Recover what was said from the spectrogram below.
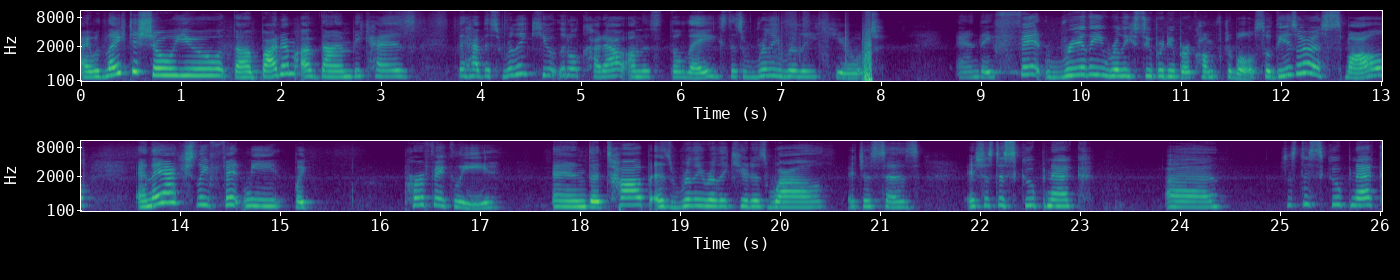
I would like to show you the bottom of them because they have this really cute little cutout on this the legs that's really really cute and they fit really really super duper comfortable so these are a small and they actually fit me like perfectly and the top is really really cute as well it just says it's just a scoop neck uh just a scoop neck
